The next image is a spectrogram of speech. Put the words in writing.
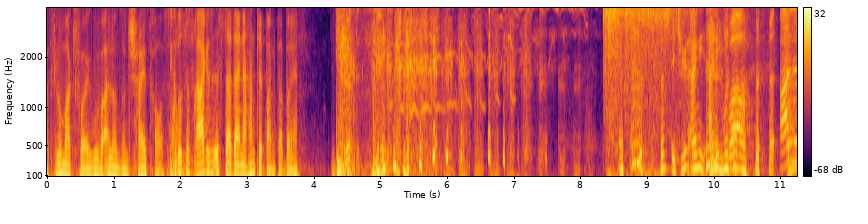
äh, Flohmarktfolge, wo wir alle unseren Scheiß raus. Die große Frage ist, ist da deine Handelbank dabei? Die wird Ich will eigentlich, eigentlich muss man wow. alle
